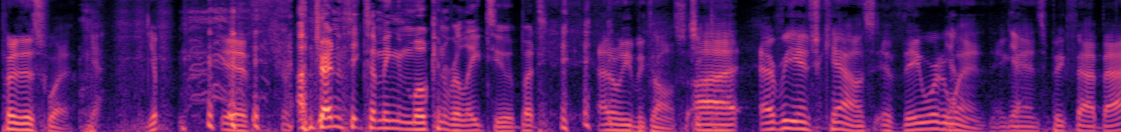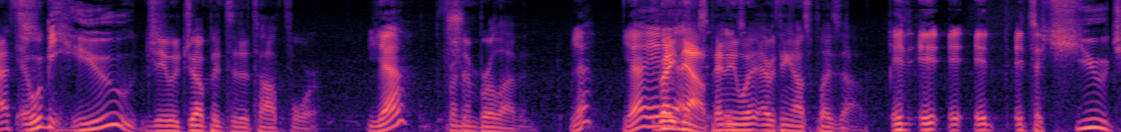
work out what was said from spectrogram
Put it this way. Yeah. Yep. If I'm trying to think something Moe can relate to, but I don't eat McDonald's, uh, every inch counts. If they were to Yeah. win Yeah. against Big Fat Bats, It would be huge. they would jump into the top four Yeah. for number eleven Yeah. Yeah. yeah right yeah. now, It's- depending it's- on what everything else plays out. It, it, it, it it's a huge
